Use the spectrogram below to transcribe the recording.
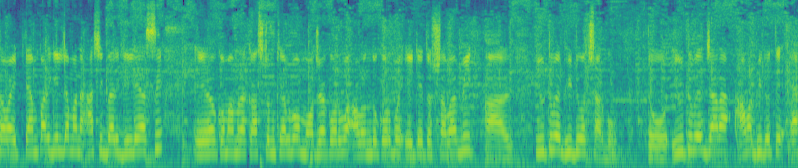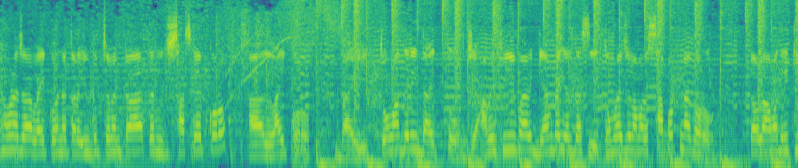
সবাই টেম্পার গিলটা মানে আশিক বাড়ি গিল্ডে আছি। এরকম আমরা কাস্টম খেলব, মজা করব, আনন্দ করব এটাই তো স্বাভাবিক। আর ইউটিউবে ভিডিও ছাড়বো। তো ইউটিউবে যারা আমার ভিডিওতে এখনও যারা লাইক করে না, তারা ইউটিউব চ্যানেলটা সাবস্ক্রাইব করো আর লাইক করো। ভাই, তোমাদেরই দায়িত্ব যে আমি ফ্রি ফায়ার গেমটা খেলতেছি, তোমরা যদি আমার সাপোর্ট না করো, তাহলে আমাদের কি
